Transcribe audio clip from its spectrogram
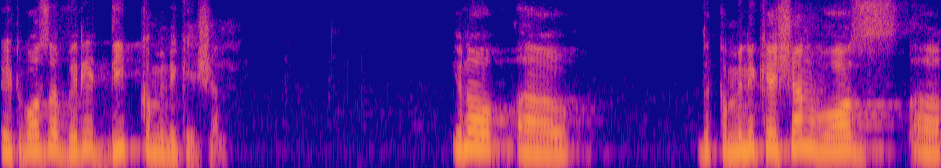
it was a very deep communication. You know, uh, the communication was uh,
